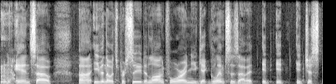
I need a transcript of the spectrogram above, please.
Yeah. and so uh, even though it's pursued and longed for, and you get glimpses of it, it it it just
